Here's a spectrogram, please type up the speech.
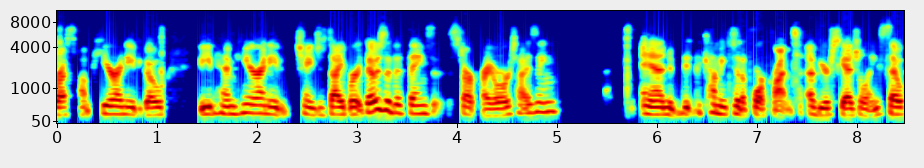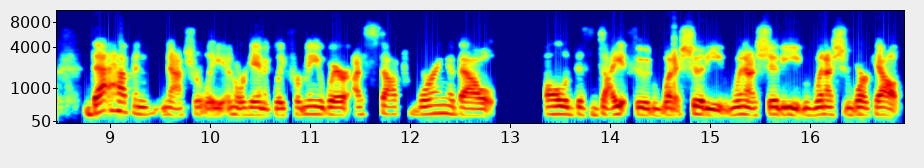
breast pump here. I need to go feed him here. I need to change his diaper. Those are the things that start prioritizing and coming to the forefront of your scheduling. So that happened naturally and organically for me, where I stopped worrying about all of this diet food, and what I should eat, when I should eat, and when I should work out.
